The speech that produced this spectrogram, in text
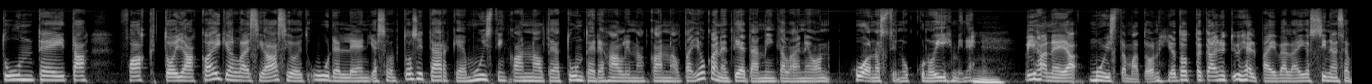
tunteita, faktoja, kaikenlaisia asioita uudelleen ja se on tosi tärkeä muistin kannalta ja tunteiden hallinnan kannalta. Jokainen tietää, minkälainen on huonosti nukkunut ihminen. Mm. Vihane ja muistamaton. Ja totta kai nyt yhdellä päivällä ei ole sinänsä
